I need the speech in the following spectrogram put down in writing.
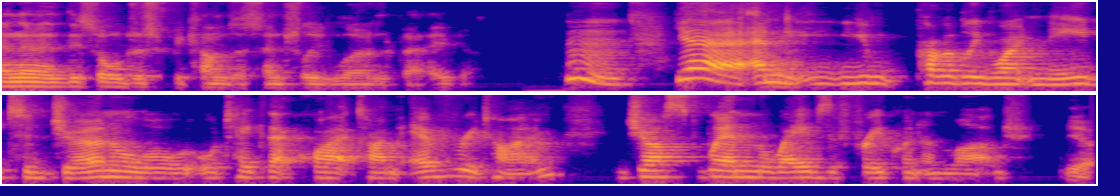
And then this all just becomes essentially learned behavior. Hmm. Yeah, and you probably won't need to journal or, or take that quiet time every time, just when the waves are frequent and large. Yeah,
